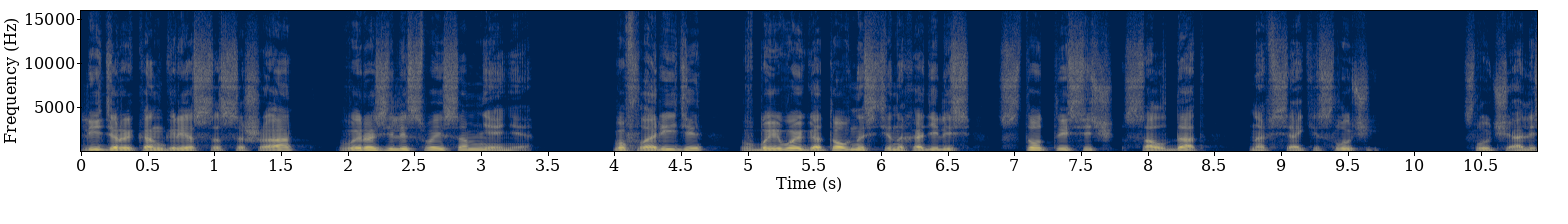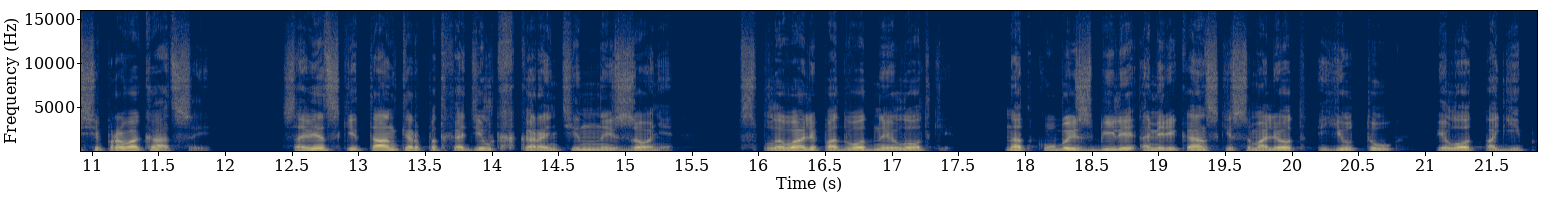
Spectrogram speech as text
Лидеры Конгресса США выразили свои сомнения. Во Флориде в боевой готовности находились 100 тысяч солдат на всякий случай. Случались и провокации. Советский танкер подходил к карантинной зоне. Всплывали подводные лодки. Над Кубой сбили американский самолет Ю-2, пилот погиб.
